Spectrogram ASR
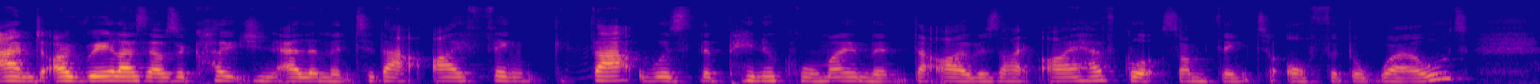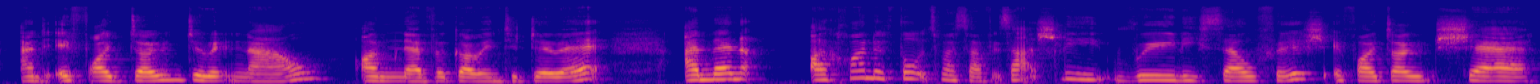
and I realized there was a coaching element to that. I think that was the pinnacle moment that I was like, I have got something to offer the world. And if I don't do it now, I'm never going to do it. And then I kind of thought to myself, it's actually really selfish if I don't share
